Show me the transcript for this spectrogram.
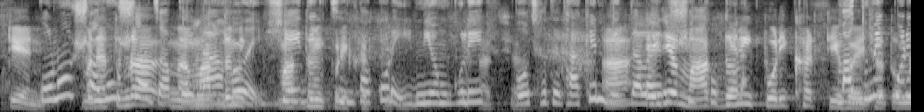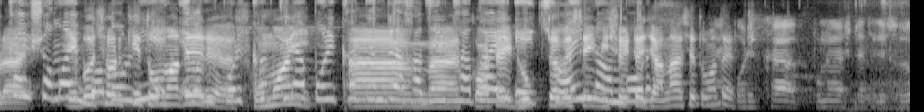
10 কোনো মানে সমস্যা যাতে না হয় সেই দিক চিন্তা করেই নিয়মগুলি আচ্ছা। বোঝাতে থাকেন বিদ্যালয়ের শিক্ষকেরা। মাধ্যমিক পরীক্ষার্থী হয়েছে মাধ্যমিক তোমরা পরীক্ষার সময় এবছর বদল কি নিয়ে তোমাদের এবং পরীক্ষার্থীরা সময় পরীক্ষা কেন্দ্রে হাজির খাতায় এই ছয় নম্বর- জানা আছে তোমাদের? পরীক্ষা পনেরো দশটা থেকে শুরু।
